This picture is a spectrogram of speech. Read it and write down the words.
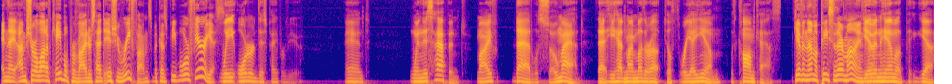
And they, I'm sure a lot of cable providers had to issue refunds because people were furious. We ordered this pay per view. And when this happened, my dad was so mad that he had my mother up till 3 a.m. with Comcast, Giving them a piece of their mind. giving him a yeah.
